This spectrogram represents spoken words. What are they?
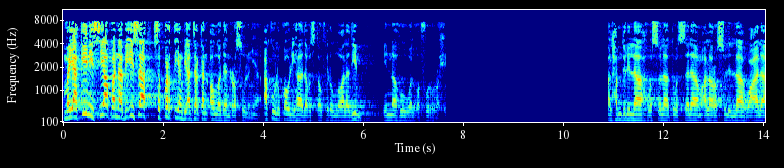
Meyakini siapa Nabi Isa seperti yang diajarkan Allah dan Rasulnya. Aku lu qauli hadha wa astaghfirullahaladzim. Innahu wal ghafurur rahim. Alhamdulillah wassalatu wassalam ala Rasulillah wa ala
